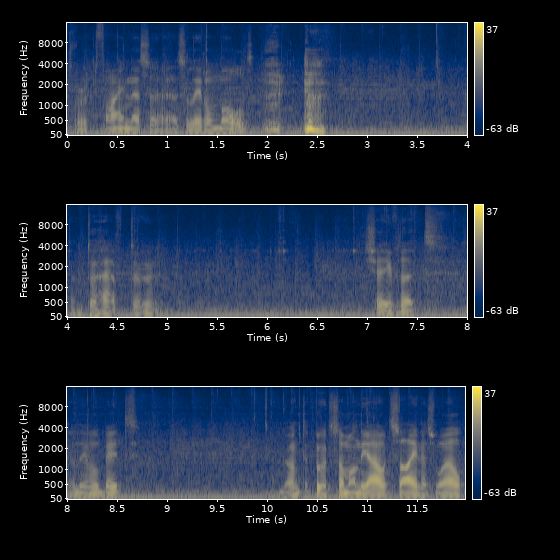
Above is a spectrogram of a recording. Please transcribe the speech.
it worked fine as a as a little mold. To have to shave that a little bit. I'm going to put some on the outside as well.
